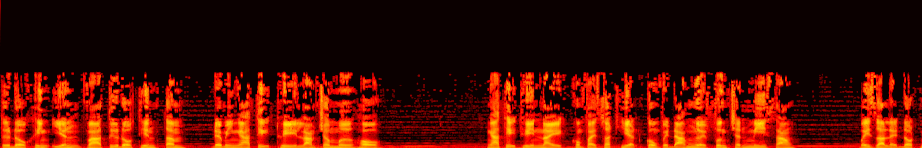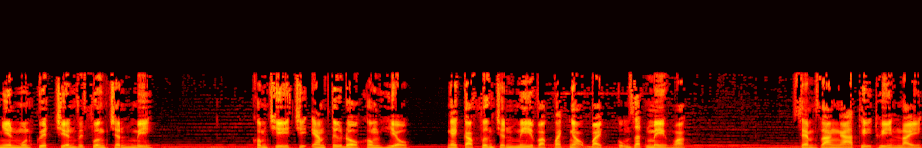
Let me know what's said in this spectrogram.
Tư đồ khinh yến và tư đồ thiên tâm đều bị ngã thị thủy làm cho mơ hồ. Ngã thị thủy này không phải xuất hiện cùng với đám người phương chấn mi sao? Bây giờ lại đột nhiên muốn quyết chiến với phương chấn mi. Không chỉ chị em tư đồ không hiểu, ngay cả Phương Chấn Mi và Quách Ngạo Bạch cũng rất mê hoặc. Xem ra ngã thị thủy này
